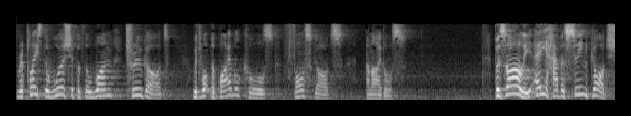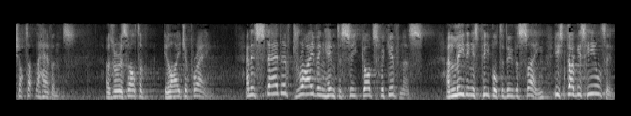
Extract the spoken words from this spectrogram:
replaced the worship of the one true God with what the Bible calls false gods and idols. Bizarrely, Ahab has seen God shut up the heavens as a result of Elijah praying. And instead of driving him to seek God's forgiveness and leading his people to do the same, he's dug his heels in.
